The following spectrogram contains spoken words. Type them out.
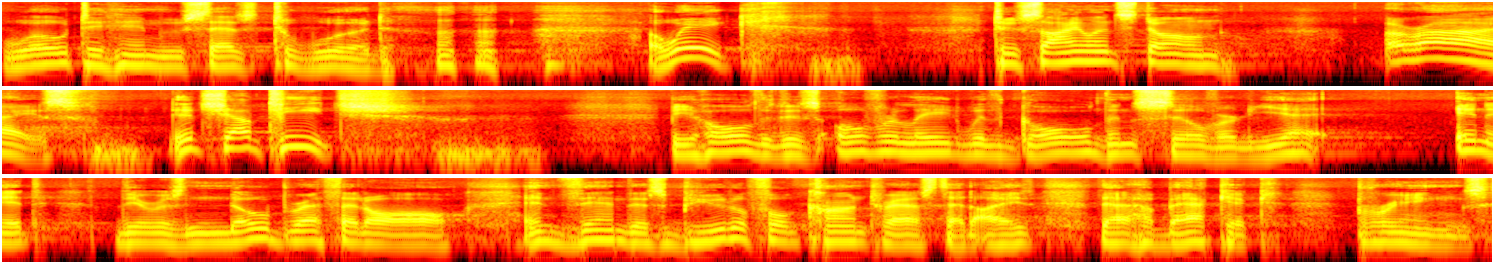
Woe to him who says to wood, Awake! To silent stone, Arise! It shall teach. Behold, it is overlaid with gold and silver, yet in it there is no breath at all. And then this beautiful contrast that, I, that Habakkuk brings.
